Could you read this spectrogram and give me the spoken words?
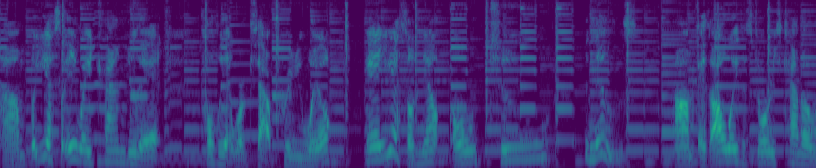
Um, but yeah, so anyway, trying to do that. Hopefully that works out pretty well. And yeah, so now on to the news. Um, as always, the stories kind of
